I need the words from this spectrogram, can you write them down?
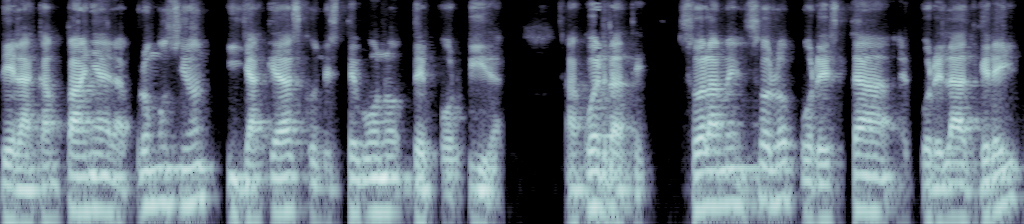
de la campaña, de la promoción y ya quedas con este bono de por vida. Acuérdate, solamente solo por, esta, por el upgrade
